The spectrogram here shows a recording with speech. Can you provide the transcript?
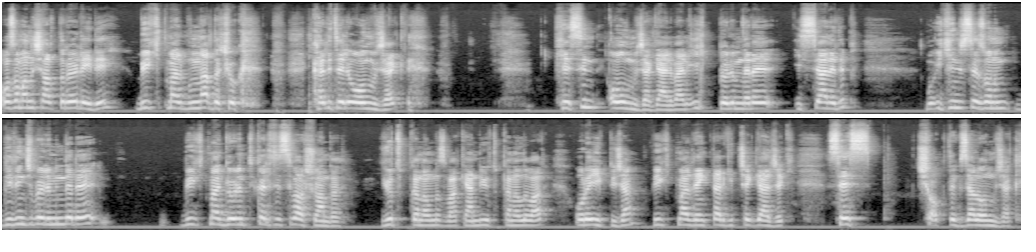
O zamanın şartları öyleydi. Büyük ihtimal bunlar da çok kaliteli olmayacak. Kesin olmayacak yani ben ilk bölümlere isyan edip bu ikinci sezonun birinci bölümünde de büyük ihtimal görüntü kalitesi var şu anda. YouTube kanalımız var. Kendi YouTube kanalı var. Oraya yükleyeceğim. Büyük ihtimal renkler gidecek gelecek. Ses çok da güzel olmayacak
